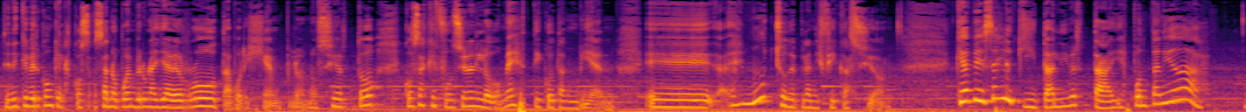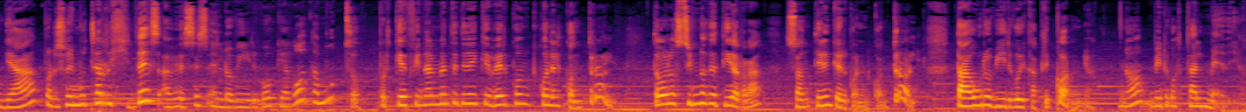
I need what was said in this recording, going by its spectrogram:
Tiene que ver con que las cosas, o sea, no pueden ver una llave rota, por ejemplo, ¿no es cierto? Cosas que funcionan en lo doméstico también. Eh, hay mucho de planificación que a veces le quita libertad y espontaneidad. ¿Ya? Por eso hay mucha rigidez a veces en lo Virgo que agota mucho, porque finalmente tiene que ver con, el control. Todos los signos de tierra son, tienen que ver con el control. Tauro, Virgo y Capricornio, ¿no? Virgo está al medio.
